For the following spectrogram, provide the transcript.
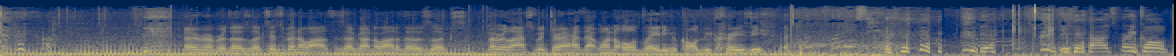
I remember those looks. It's been a while since I've gotten a lot of those looks. Remember last winter I had that one old lady who called me crazy. Crazy. yeah. Yeah, it's pretty cold.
